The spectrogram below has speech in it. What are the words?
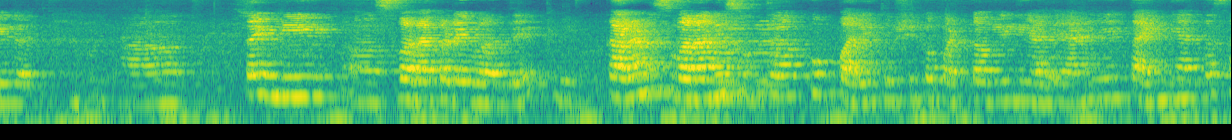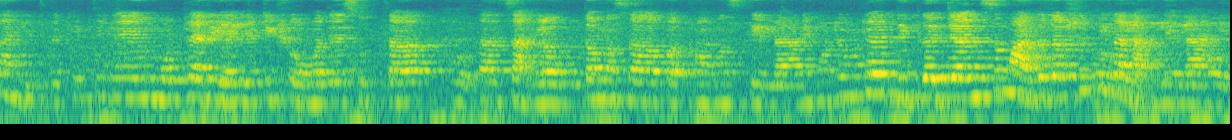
केलं ताई मी स्वराकडे वळते. कारण स्वराने सुद्धा खूप पारितोषिक पटकावलेली आहे आणि ताईंनी आता सांगितलं की तिने मोठ्या रियालिटी शोमध्ये सुद्धा चांगला उत्तम असा परफॉर्मन्स केला आणि मोठ्या मोठ्या दिग्गजांचं मार्गदर्शन तिला लाभलेलं आहे.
